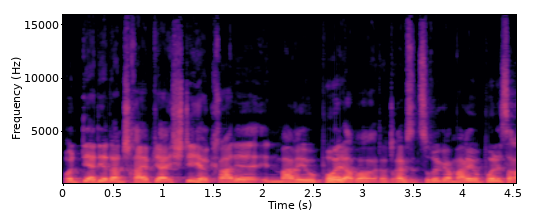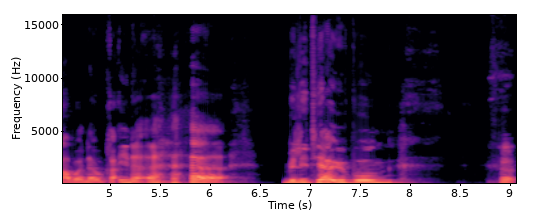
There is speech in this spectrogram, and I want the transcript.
und der dir dann schreibt, ja, ich stehe hier gerade in Mariupol, aber dann schreibst du zurück, ja, Mariupol ist doch aber in der Ukraine. Militärübung. Ja.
